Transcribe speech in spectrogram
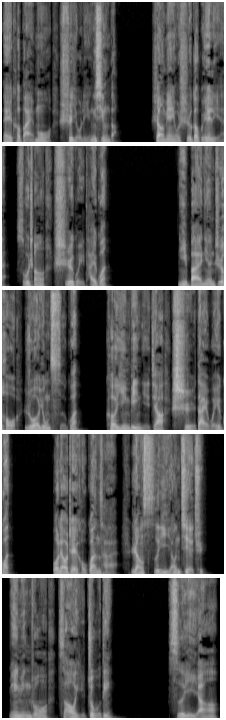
那棵柏木是有灵性的，上面有十个鬼脸，俗称十鬼抬棺。你百年之后若用此棺，可荫庇你家世代为官。不料这口棺材让司义阳借去，冥冥中早已注定。司义阳。”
